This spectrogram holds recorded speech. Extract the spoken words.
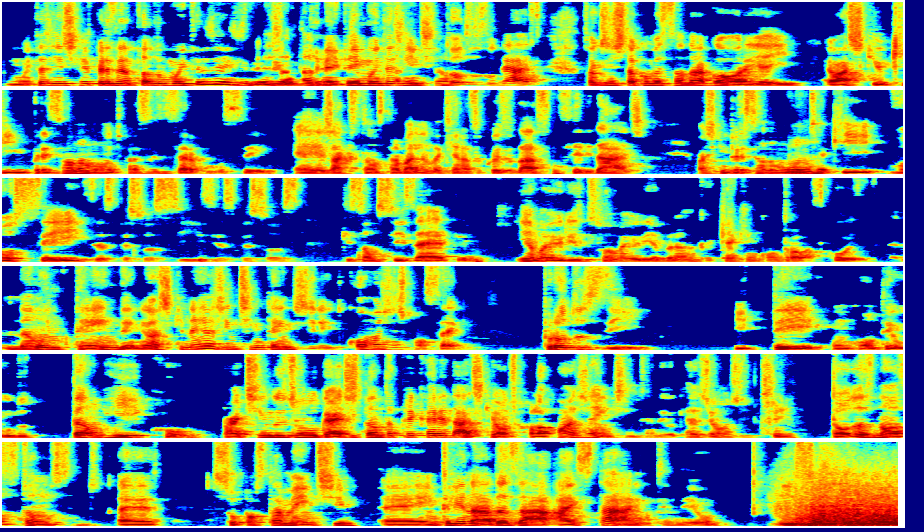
muita gente representando muita gente, entendeu? Exatamente. nem tem muita gente em todos os lugares. Só que a gente tá começando agora, e aí eu acho que o que impressiona muito, para ser sincero com você, é, já que estamos trabalhando aqui nessa coisa da sinceridade, eu acho que impressiona muito uhum. é que vocês, as pessoas cis e as pessoas que são cis hétero, e a maioria, de sua maioria branca, que é quem controla as coisas, não entendem, eu acho que nem a gente entende direito como a gente consegue produzir e ter um conteúdo tão rico partindo de um lugar de tanta precariedade, que é onde colocam a gente, entendeu? Que é de onde Sim. todas nós estamos é, supostamente é, inclinadas a, a estar, entendeu? Isso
